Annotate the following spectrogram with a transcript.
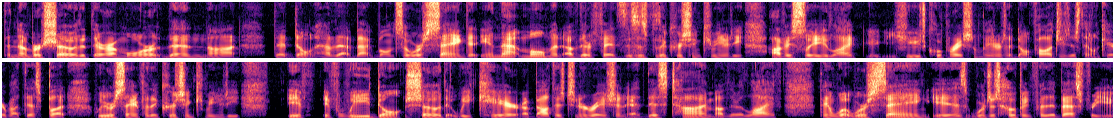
the numbers show that there are more than not that don't have that backbone. So we're saying that in that moment of their faith, this is for the Christian community. Obviously, like huge corporation leaders that don't follow Jesus, they don't care about this. But we were saying for the Christian community, if if we don't show that we care about this generation at this time of their life, then what we're saying is we're just hoping for the best for you.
